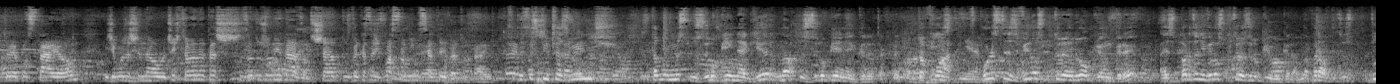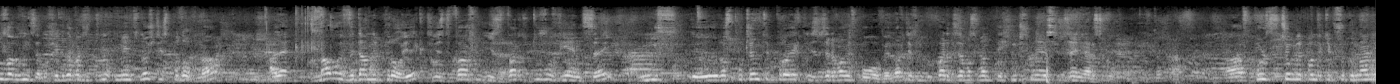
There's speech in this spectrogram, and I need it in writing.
które powstają, gdzie może się nauczyć, to one też za dużo nie dadzą. Trzeba wykazać własną inicjatywę tutaj. Przede wszystkim trzeba zmienić stan umysłu zrobienia gier na zrobienie gry, tak naprawdę. Dokładnie. W Polsce jest wiele osób, które robią gry, a jest bardzo niewiele osób, które zrobiły grę. Naprawdę, to jest duża różnica, bo się wydawać, że umiejętność jest podobna, ale mały wydany projekt jest, jest wart dużo więcej niż y, rozpoczęty projekt jest zerwany w połowie. Nawet jeżeli był bardziej zaawansowany technicznie czy designersko. A w Polsce ciągle pan takie przekonanie,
